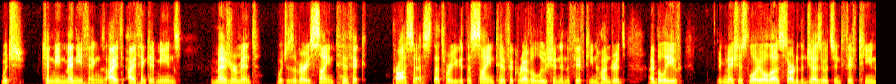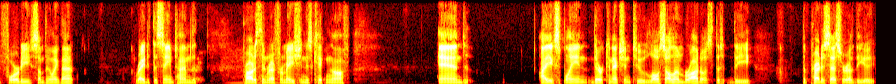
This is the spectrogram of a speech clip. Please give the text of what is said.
which can mean many things. I, th- I think it means measurement, which is a very scientific process. That's where you get the scientific revolution in the 1500s. I believe Ignatius Loyola started the Jesuits in 1540, something like that, right at the same time that Protestant Reformation is kicking off. And I explain their connection to Los Alumbrados, the the, the predecessor of the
